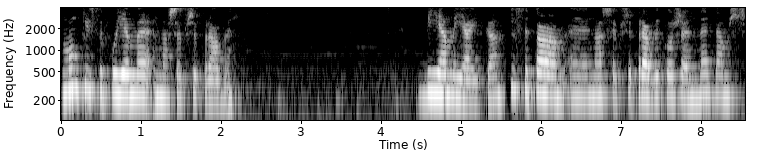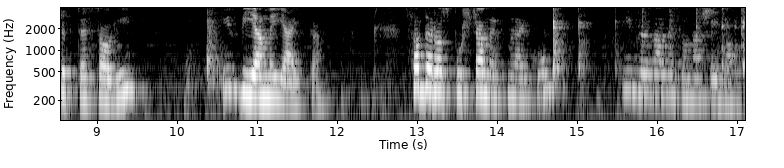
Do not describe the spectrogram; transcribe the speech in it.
Mąki wsypujemy nasze przyprawy. Wbijamy jajka. Wsypałam e, nasze przyprawy korzenne, dam szczyptę soli i wbijamy jajka. Sodę rozpuszczamy w mleku i wlewamy do naszej mąki.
